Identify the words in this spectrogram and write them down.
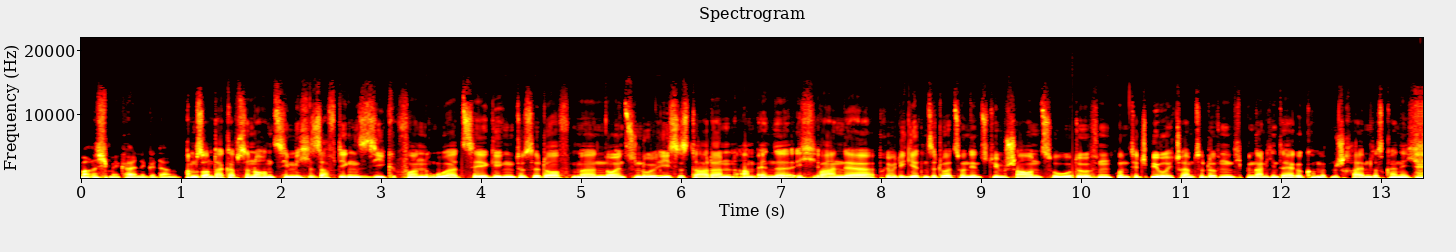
Mache ich mir keine Gedanken. Am Sonntag gab es dann noch einen ziemlich saftigen Sieg von UAC gegen Düsseldorf. 9 äh, zu 0 hieß es da dann am Ende. Ich war in der privilegierten Situation, den Stream schauen zu dürfen und den Spielbericht schreiben zu dürfen. Ich bin gar nicht hinterhergekommen mit dem Schreiben. Das kann ich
